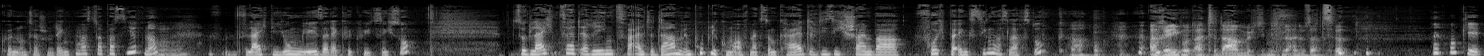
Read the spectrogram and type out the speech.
können uns ja schon denken, was da passiert, ne? Mhm. Vielleicht die jungen Leser der Quick Reads nicht so. Zur gleichen Zeit erregen zwei alte Damen im Publikum Aufmerksamkeit, die sich scheinbar furchtbar ängstigen. Was lachst du? Erregen und alte Damen möchte ich nicht in einem Satz hören. okay.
